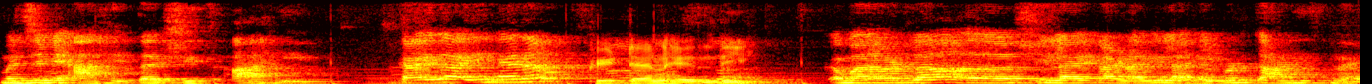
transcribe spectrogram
म्हणजे मी आहे तशीच आहे. काय गाई आहे ना? फिट अँड हेल्दी मला वाटलं शिलाई काढावी लागेल पण काहीच नाही.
